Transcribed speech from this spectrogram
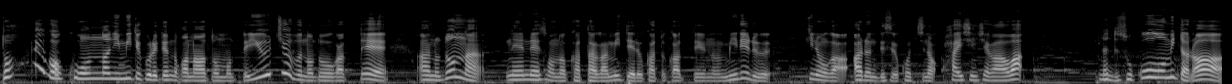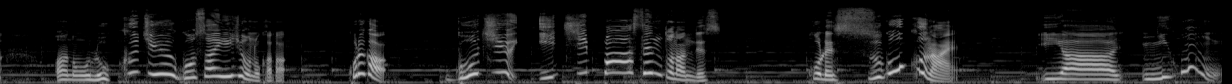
誰がこんなに見てくれてんのかなと思って YouTube の動画ってあのどんな年齢層の方が見てるかとかっていうのを見れる機能があるんですよこっちの配信者側は。なんでそこを見たらあの65歳以上の方これが51%なんです。これすごくない？いや日本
